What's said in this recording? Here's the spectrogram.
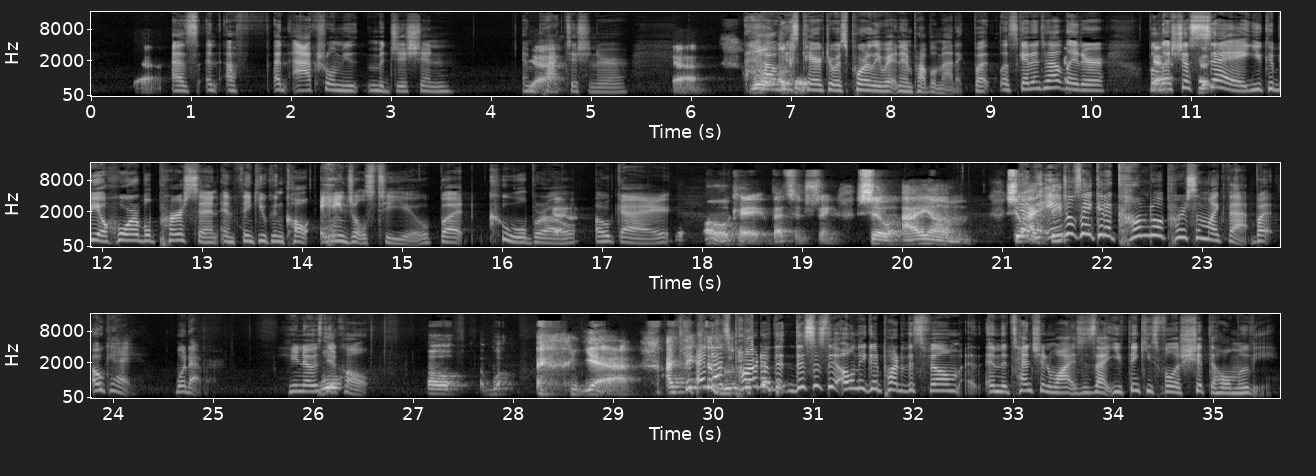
as an a, an actual mu- magician and yeah. practitioner. Yeah. Well, how okay. his character was poorly written and problematic. But let's get into that later. But yeah. let's just say you could be a horrible person and think you can call angels to you. But cool, bro. Yeah. Okay. Oh, okay. That's interesting. So I um so yeah, I the think, angels ain't gonna come to a person like that. But okay, whatever. He knows well, the occult. Oh well yeah, I think, and that's part of the. This is the only good part of this film, uh, and the tension wise, is that you think he's full of shit the whole movie.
